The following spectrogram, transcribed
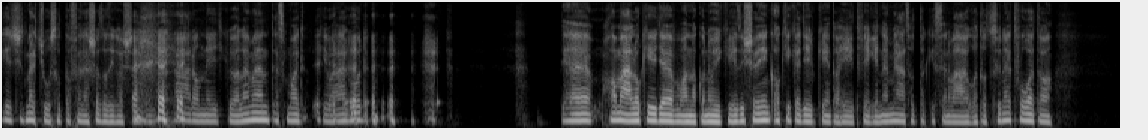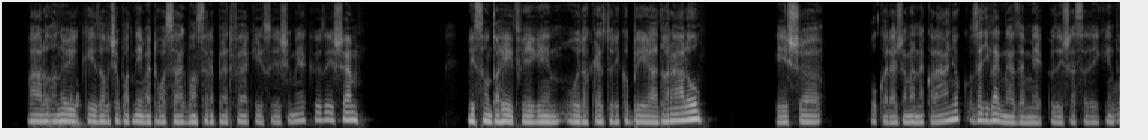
Kicsit megcsúszott a feles, az az igazság. Három-négy kör lement, ezt majd kivágod. De ha már ki, ugye vannak a női kéziseink, akik egyébként a hétvégén nem játszottak, hiszen válogatott szünet volt. A, a női kézzel csapat Németországban szerepelt felkészülési mérkőzésem viszont a hétvégén újra kezdődik a BL daráló, és uh, Bukarestbe mennek a lányok. Az egyik legnehezebb mérkőzés lesz egyébként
